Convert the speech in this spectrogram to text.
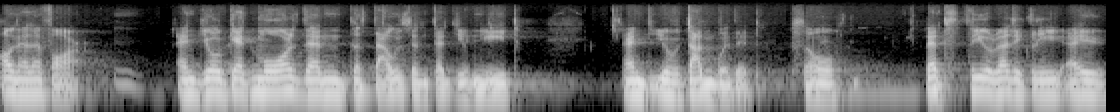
on LFR. And you'll get more than the thousand that you need. And you're done with it. So that's theoretically a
